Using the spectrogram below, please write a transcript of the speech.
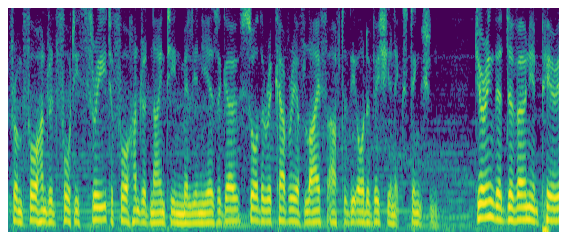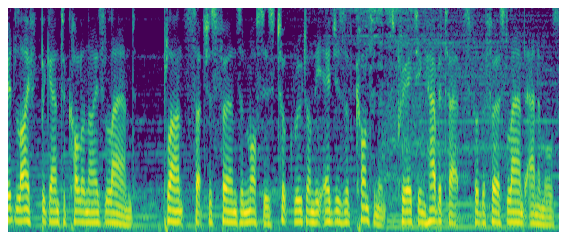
from 443 to 419 million years ago, saw the recovery of life after the Ordovician extinction. During the Devonian period, life began to colonize land. Plants such as ferns and mosses took root on the edges of continents, creating habitats for the first land animals,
